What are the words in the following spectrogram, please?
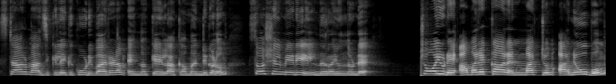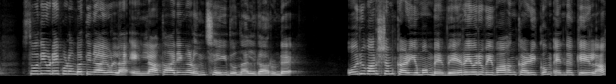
സ്റ്റാർ മാജിക്കിലേക്ക് കൂടി വരണം എന്നൊക്കെയുള്ള കമന്റുകളും സോഷ്യൽ മീഡിയയിൽ നിറയുന്നുണ്ട്. ഷോയുടെ അമരക്കാരൻ മറ്റും അനൂപും സുധിയുടെ കുടുംബത്തിനായുള്ള എല്ലാ കാര്യങ്ങളും ചെയ്തു നൽകാറുണ്ട്. ഒരു വർഷം കഴിയും മുമ്പേ വേറെയൊരു വിവാഹം കഴിക്കും എന്നൊക്കെയുള്ള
